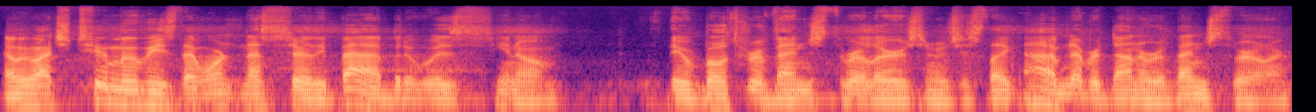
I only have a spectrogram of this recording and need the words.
And we watched two movies that weren't necessarily bad, but it was, you know, they were both revenge thrillers, and it was just like, oh, I've never done a revenge thriller.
